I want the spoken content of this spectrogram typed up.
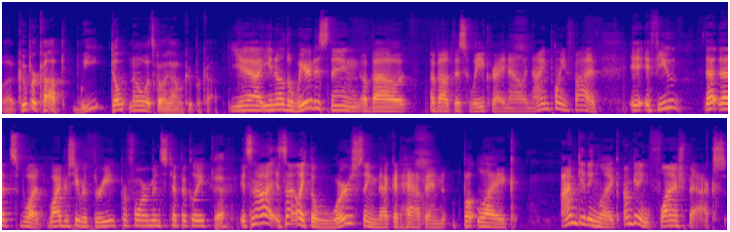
But Cooper Kupp, we don't know what's going on with Cooper Kupp. Yeah, you know the weirdest thing about about this week right now, at nine point five. If you that that's what wide receiver three performance typically. Yeah. It's not it's not like the worst thing that could happen, but like I'm getting like I'm getting flashbacks,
